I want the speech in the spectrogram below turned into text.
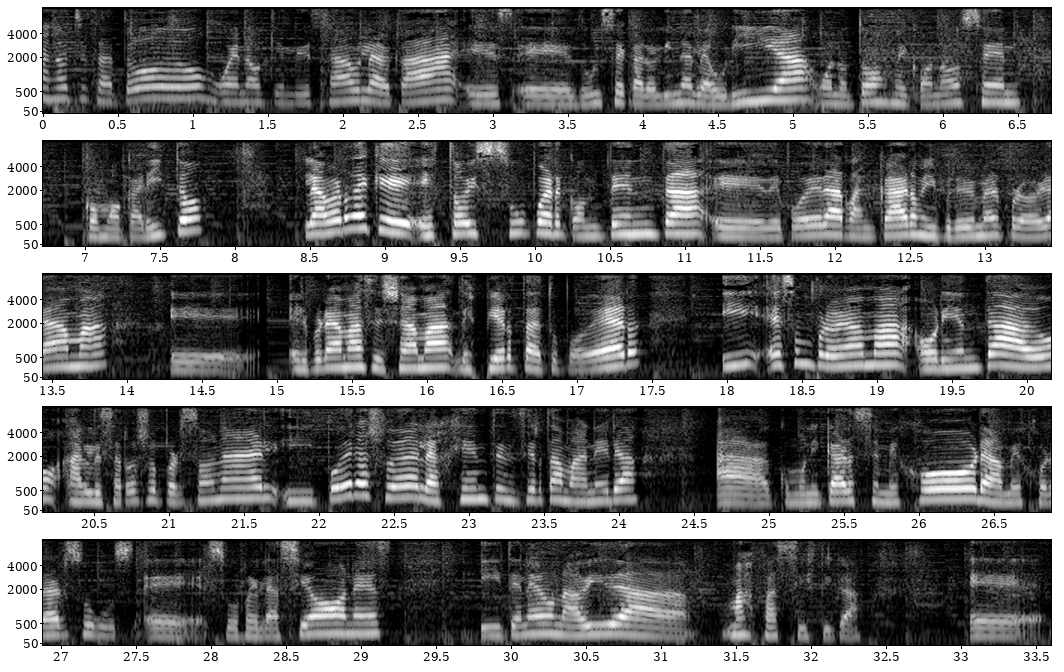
Buenas noches a todos. Bueno, quien les habla acá es eh, Dulce Carolina Lauría. Bueno, todos me conocen como Carito. La verdad que estoy súper contenta eh, de poder arrancar mi primer programa. Eh, el programa se llama Despierta tu Poder y es un programa orientado al desarrollo personal y poder ayudar a la gente en cierta manera a comunicarse mejor, a mejorar sus, sus relaciones y tener una vida más pacífica. Eh,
